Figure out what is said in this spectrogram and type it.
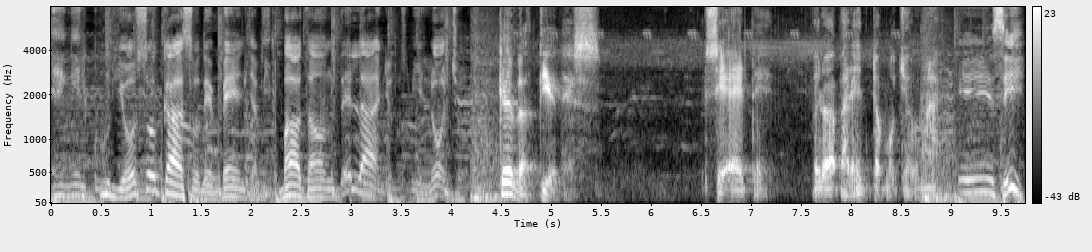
en el curioso caso de Benjamin Button del año 2008. ¿Qué edad tienes? Siete, pero aparento mucho más. Y sí,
